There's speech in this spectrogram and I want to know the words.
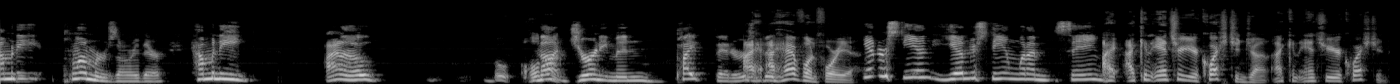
How many plumbers are there? How many? I don't know. Oh, hold not on. journeyman pipe fitters. I, I have one for you. you understand? You understand what I'm saying? I, I can answer your question, John. I can answer your question.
